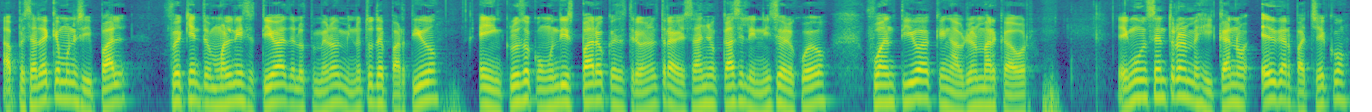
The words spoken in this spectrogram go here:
A pesar de que Municipal fue quien tomó la iniciativa desde los primeros minutos de partido e incluso con un disparo que se estrelló en el travesaño casi al inicio del juego, fue Antigua quien abrió el marcador. En un centro del mexicano Edgar Pacheco,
